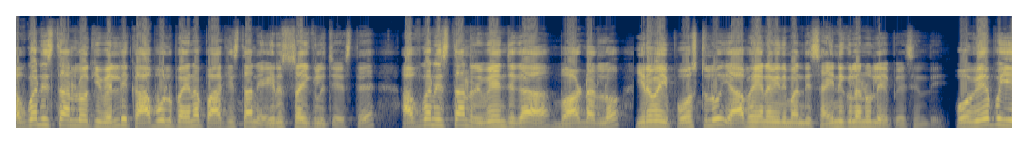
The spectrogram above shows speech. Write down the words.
ఆఫ్ఘనిస్తాన్లోకి వెళ్ళి కాబూల్ పైన పాకిస్తాన్ ఎయిర్ స్ట్రైకులు చేస్తే ఆఫ్ఘనిస్తాన్ రివెంజ్గా బార్డర్లో ఇరవై పోస్టులు యాభై ఎనిమిది మంది సైనికులను లేపేసింది. ఓవేపు ఈ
